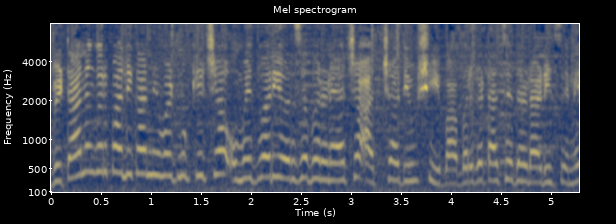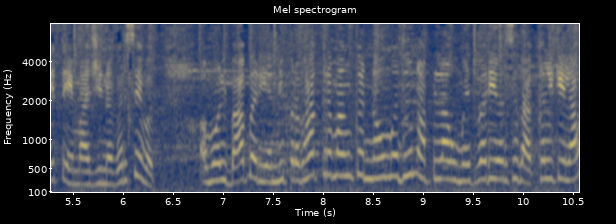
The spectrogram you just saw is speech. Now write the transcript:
विटा नगरपालिका निवडणुकीच्या उमेदवारी अर्ज भरण्याच्या आजच्या दिवशी बाबर गटाचे धडाडीचे नेते माजी नगरसेवक अमोल बाबर यांनी प्रभाग क्रमांक नऊ मधून आपला उमेदवारी अर्ज दाखल केला.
